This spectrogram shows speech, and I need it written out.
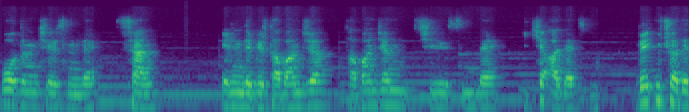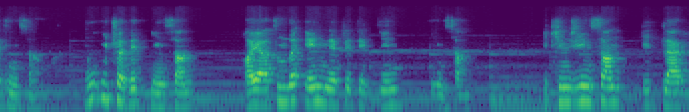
Bu odanın içerisinde sen, elinde bir tabanca, tabancanın içerisinde iki adet ve üç adet insan var. Bu üç adet insan hayatında en nefret ettiğin insan. İkinci insan Hitler,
